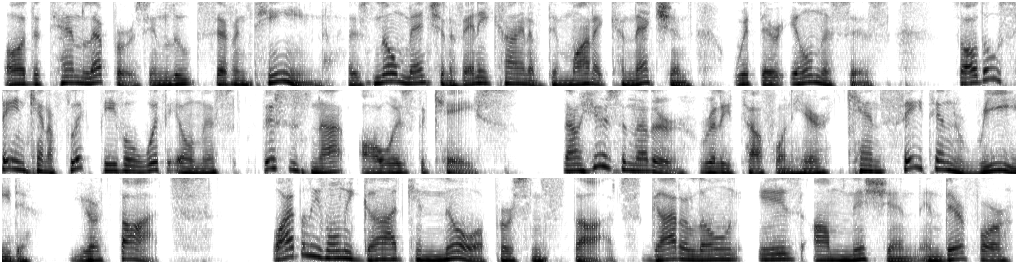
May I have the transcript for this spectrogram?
or the 10 lepers in Luke 17. There's no mention of any kind of demonic connection with their illnesses. So, although Satan can afflict people with illness, this is not always the case. Now, here's another really tough one here. Can Satan read your thoughts. Well, I believe only God can know a person's thoughts. God alone is omniscient, and therefore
